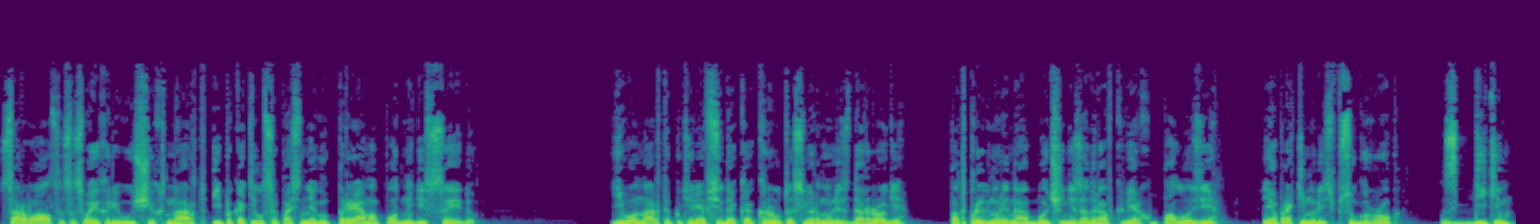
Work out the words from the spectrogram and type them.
сорвался со своих ревущих нарт и покатился по снегу прямо под ноги Сейду. Его нарты, потеряв седока, круто свернули с дороги, подпрыгнули на обочине, задрав кверху полозья, и опрокинулись в сугроб с диким,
